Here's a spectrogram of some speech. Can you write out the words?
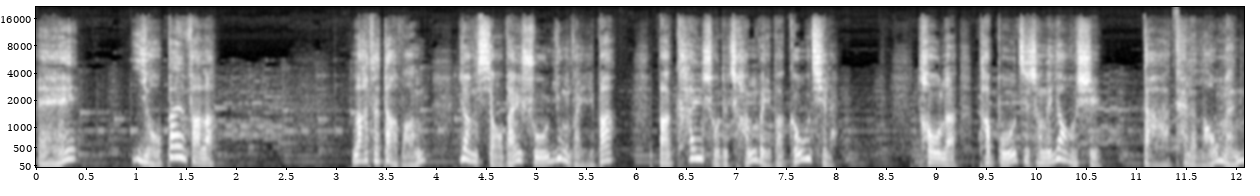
哎。有办法了！邋遢大王让小白鼠用尾巴把看守的长尾巴勾起来，偷了他脖子上的钥匙，打开了牢门。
